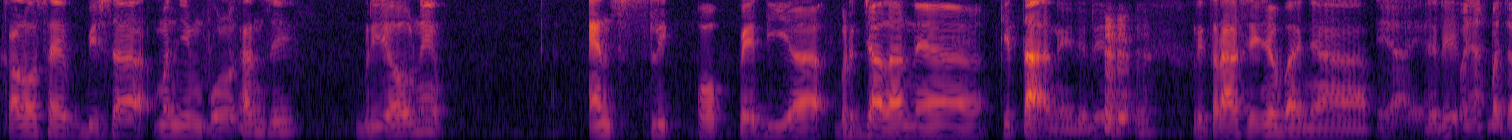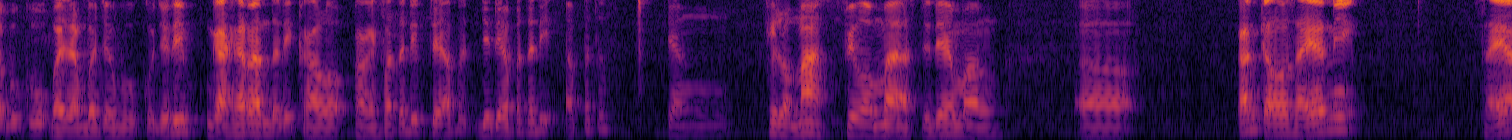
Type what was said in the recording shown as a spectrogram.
kalau saya bisa menyimpulkan sih beliau nih ensiklopedia berjalannya kita nih. Jadi literasinya banyak. Iya, iya. jadi banyak baca buku. banyak baca buku. Jadi nggak heran tadi kalau Kang Iva tadi jadi apa jadi apa tadi? Apa tuh? Yang Filomath. Filomas. Jadi emang eh, kan kalau saya nih saya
